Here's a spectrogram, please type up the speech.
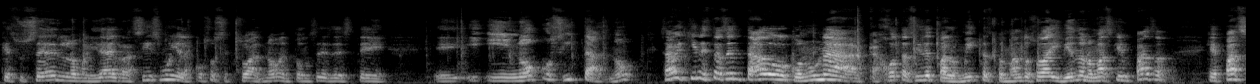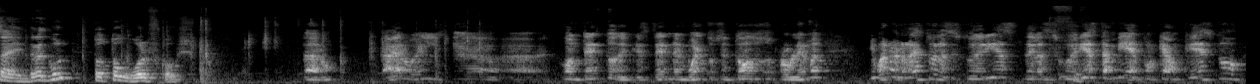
que suceden en la humanidad, el racismo y el acoso sexual, ¿no? Entonces, este, eh, y, y, no cositas, ¿no? ¿Sabe quién está sentado con una cajota así de palomitas tomando soda y viendo nomás quién pasa? ¿Qué pasa en Red Bull? Toto Wolf, coach. Claro, claro, él está uh, contento de que estén envueltos en todos esos problemas. Y bueno, el resto de las escuderías, de las escuderías también, porque aunque esto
